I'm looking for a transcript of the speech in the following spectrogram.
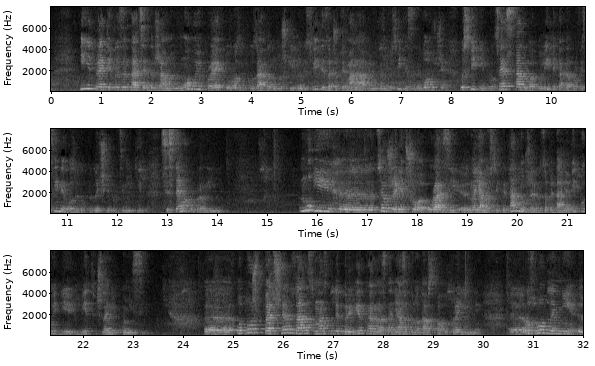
І третє, презентація державною мовою проєкту розвитку закладу дошкільної освіти за чотирма напрямками освітнє середовище, освітній процес, кадрова політика та професійний розвиток педагогічних працівників, система управління. Ну і е, це вже, якщо у разі е, наявності питань, вже запитання відповіді від членів комісії. Е, отож, перше, зараз у нас буде перевірка на знання законодавства України. Розроблені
